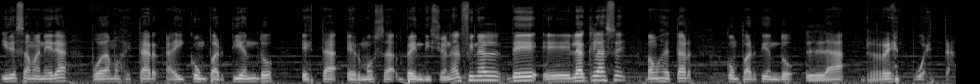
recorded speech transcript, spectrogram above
Y de esa manera podamos estar ahí compartiendo esta hermosa bendición. Al final de eh, la clase vamos a estar compartiendo la respuesta.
